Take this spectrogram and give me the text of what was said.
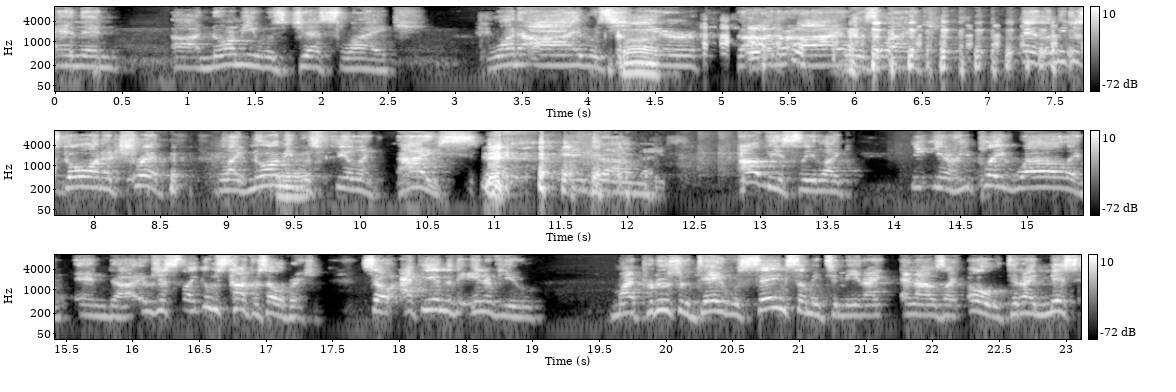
and then uh, Normie was just like, one eye was God. here, the other eye was like, hey, let me just go on a trip. Like Normie was feeling nice, and um, obviously, like, he, you know, he played well, and and uh, it was just like it was time for celebration. So at the end of the interview, my producer Dave was saying something to me, and I and I was like, oh, did I miss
